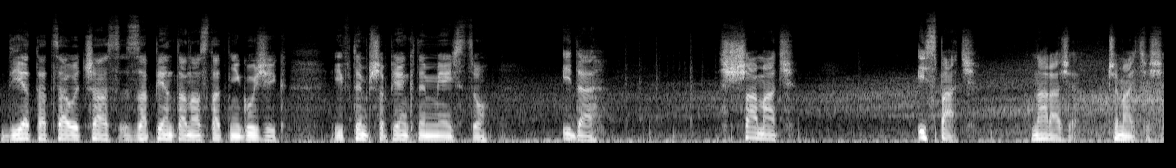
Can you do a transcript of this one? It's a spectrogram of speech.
dieta cały czas zapięta na ostatni guzik i w tym przepięknym miejscu idę szamać i spać. Na razie, trzymajcie się.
